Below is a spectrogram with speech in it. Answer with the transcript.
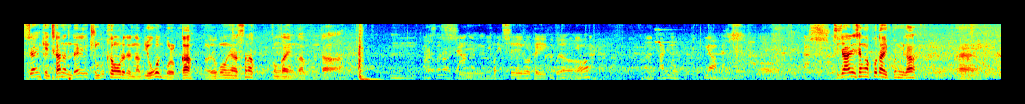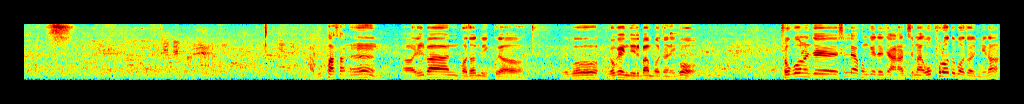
디자인 괜찮은데 중국형으로 됐나? 봐. 요건 뭘까? 어, 요건 그냥 수납 공간인가 본다. 터치, 터치로 돼 있고요. 디자인이 생각보다 이쁩니다. 네. 아, 무파사는 어, 일반 버전도 있고요. 그리고 요게 이제 일반 버전이고 저거는 이제 실내가 공개되지 않았지만 오프로드 버전입니다.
